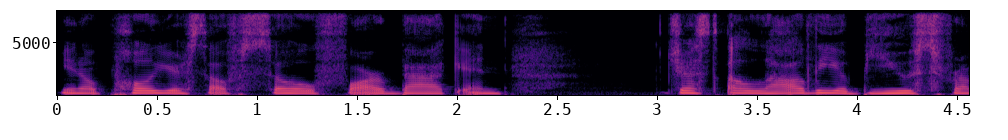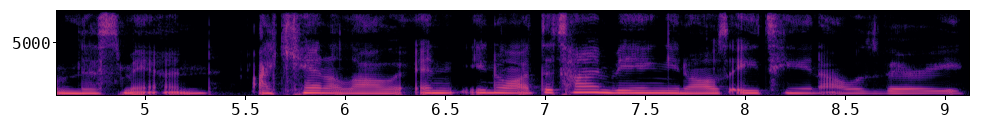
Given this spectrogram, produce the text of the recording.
you know, pull yourself so far back and just allow the abuse from this man. I can't allow it. And you know, at the time being, you know, I was 18. I was very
